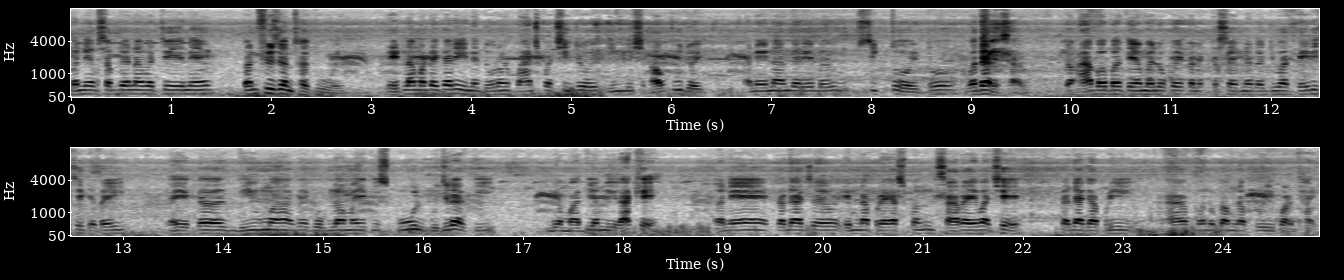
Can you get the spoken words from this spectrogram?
બંને શબ્દના વચ્ચે એને કન્ફ્યુઝન થતું હોય. એટલા માટે કરીને ધોરણ પાંચ પછી જો ઇંગ્લિશ આવતું જ હોય અને એના અંદર એ બધું શીખતું હોય તો વધારે સારું. તો આ બાબતે અમે લોકોએ કલેક્ટર સાહેબને રજૂઆત કરી છે કે ભાઈ, એક દીવમાં કે ગોગલામાં એક સ્કૂલ ગુજરાતી માધ્યમની રાખે અને કદાચ એમના પ્રયાસ પણ સારા એવા છે. કદાચ આપણી આ મનોકામના પૂરી પણ થાય.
